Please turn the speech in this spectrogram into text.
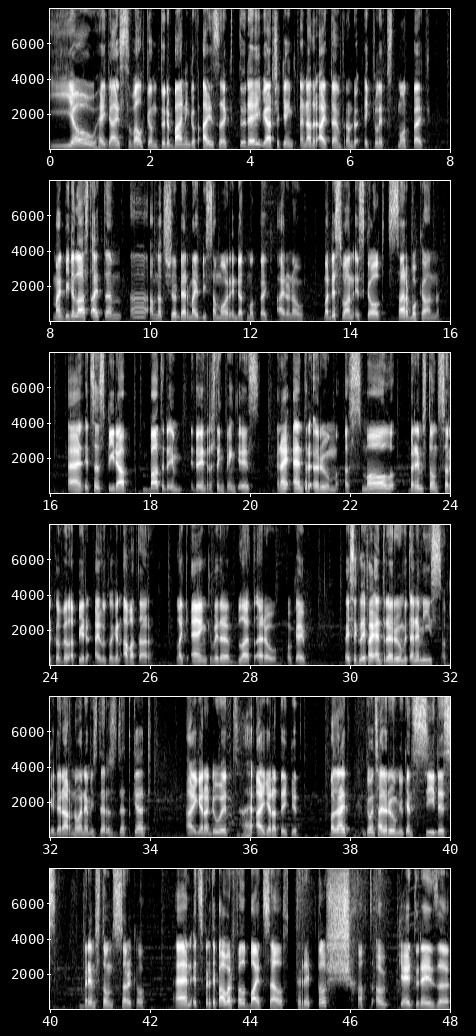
Yo, hey guys, welcome to the Binding of Isaac. Today we are checking another item from the Eclipsed mod pack. Might be the last item, uh, I'm not sure, there might be some more in that mod pack, I don't know. But this one is called Sarbokan. And it's a speed up, but the, the interesting thing is, when I enter a room, a small brimstone circle will appear. I look like an avatar, like Aang with a blood arrow. Okay. Basically, if I enter a room with enemies, okay, there are no enemies, there's that cat. I gotta do it. I, I gotta take it. But when I go inside the room, you can see this brimstone circle. And it's pretty powerful by itself. Triple shot. Okay, today is a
